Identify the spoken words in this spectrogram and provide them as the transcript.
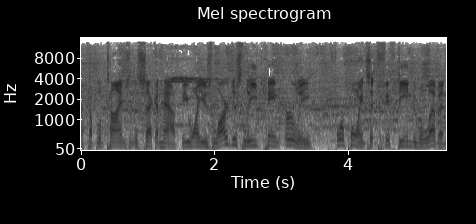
a couple of times in the second half. BYU's largest lead came early, four points at 15 to 11.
